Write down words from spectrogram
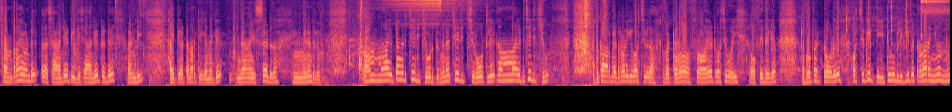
സ്പ്ലെൻഡർ ആയതുകൊണ്ട് അല്ല സ്റ്റാൻഡ് കിട്ടിയില്ല? സ്റ്റാൻഡ് ഇട്ടിട്ട് വണ്ടി ഹൈറ്റ് കെട്ടാൻ ഇറക്കി എന്നിട്ട് നൈസായിട്ട് ഇങ്ങനെ ഉണ്ടല്ലോ. നന്നായിട്ട് അങ്ങോട്ട് ചിരിച്ചു കൊടുത്തു. ഇങ്ങനെ ചിരിച്ചു റോട്ടിൽ നന്നായിട്ട് ചിരിച്ചു. അപ്പോൾ കാർബേറ്ററിനോടേക്ക് കുറച്ച് ഇതാ പെട്രോൾ ഓഫ് ആയിട്ട് കുറച്ച് പോയി ഓഫ് ചെയ്തേക്കാം. അപ്പോൾ പെട്രോൾ കുറച്ച് കിട്ടി ട്യൂബിലേക്ക് പെട്രോൾ ഇറങ്ങി വന്നു.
